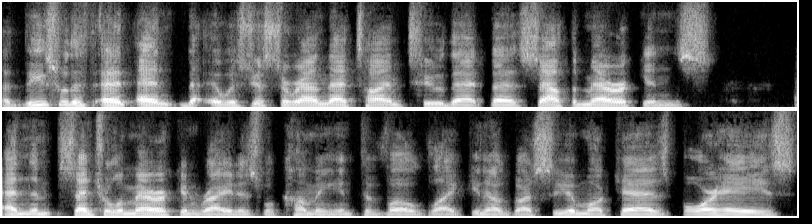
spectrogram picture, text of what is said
uh, these were the and and it was just around that time too that the South Americans and the Central American writers were coming into vogue, like you know Garcia Marquez, Borges,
